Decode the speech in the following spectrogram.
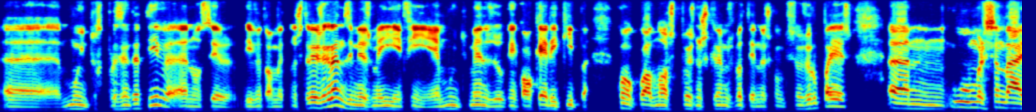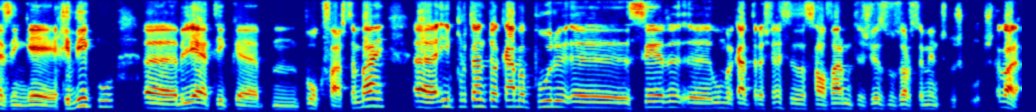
uh, muito representativa, a não ser eventualmente nos três grandes, e mesmo aí, enfim, é muito menos do que em qualquer equipa com a qual nós depois nos queremos bater nas competições europeias. Um, o merchandising é ridículo, a bilhética um, pouco faz também, e portanto acaba por ser o mercado de transferências a salvar muitas vezes os orçamentos dos clubes. Agora,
